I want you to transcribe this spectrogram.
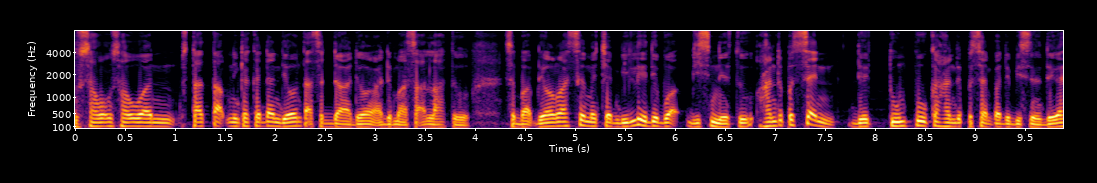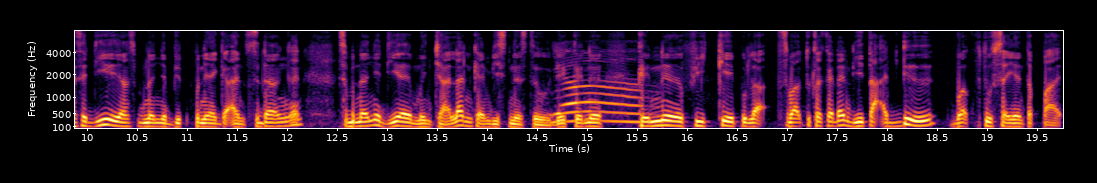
Usahawan-usahawan startup ni kadang-kadang dia orang tak sedar dia orang ada masalah tu. Sebab dia orang rasa macam bila dia buat bisnes tu 100% dia tumpukan 100% pada bisnes. Dia rasa dia yang sebenarnya perniagaan sedangkan sebenarnya dia menjalankan bisnes tu. Dia Ya. kena kena fikir pula sebab tu kadang-kadang dia tak ada buat keputusan yang tepat.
